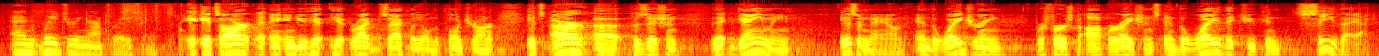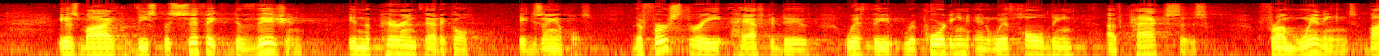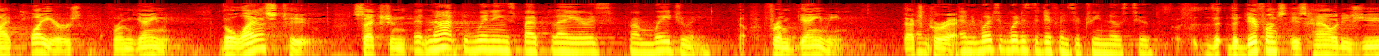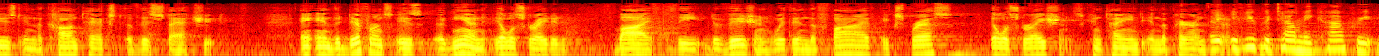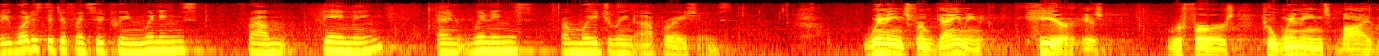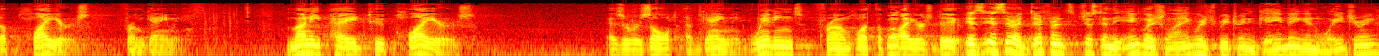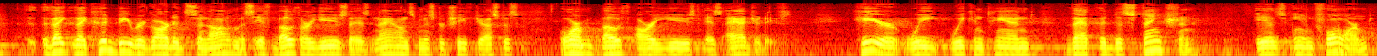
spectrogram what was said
and wagering operations? It's our, and you hit, hit right exactly on the point, Your Honor. It's our uh, position that gaming is a noun and the wagering refers to operations. And the way that you can see that is by the specific division in the parenthetical examples. The first three have to do with the reporting and withholding of taxes from winnings by players from gaming. The last two, section But not the winnings by players from wagering. No, from gaming. That's And- correct. And what, what is the difference between those two? the, the difference is how it is used in the context of this statute. And, the difference is, again, illustrated by the division within the five express illustrations contained in the parenthetical. If you could tell me concretely, what is the difference between winnings from gaming and winnings from wagering operations? winnings from gaming here is refers to winnings by the players from gaming. Money paid to players as a result of gaming. Winnings from what the Well, players do. Is, is there a difference just in the English language between gaming and wagering? They, they could be regarded synonymous if both are used as nouns, Mr. Chief Justice, or both are used as adjectives. Here, we, we contend that the distinction is informed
